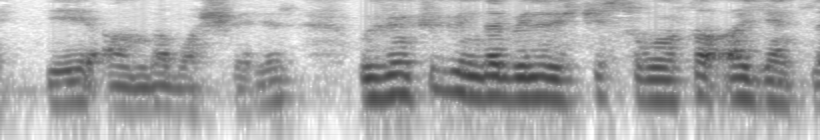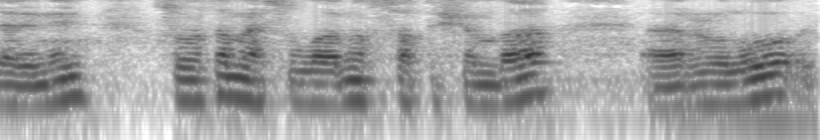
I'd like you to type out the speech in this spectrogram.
etdiyi anda baş verir. Bugünkü gündə bilirik ki, sığorta agentlərinin sığorta məhsullarının satışında ə, rolu,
